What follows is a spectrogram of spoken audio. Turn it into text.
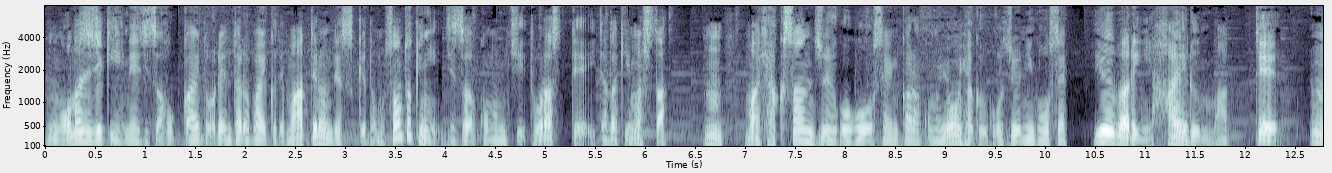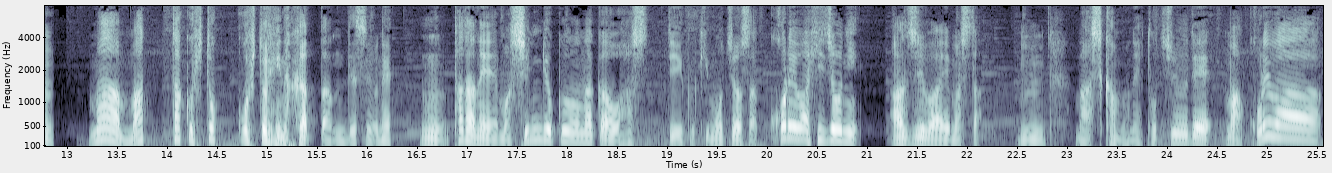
うん、同じ時期にね、実は北海道レンタルバイクで回ってるんですけども、その時に実はこの道通らせていただきました。うん、まあ135号線からこの452号線、夕張に入るまで、うん、まあ全く一っ子一人いなかったんですよね。うん、ただね、まあ新緑の中を走っていく気持ちよさ、これは非常に味わえました。うん。まあしかもね、途中で、まあこれは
